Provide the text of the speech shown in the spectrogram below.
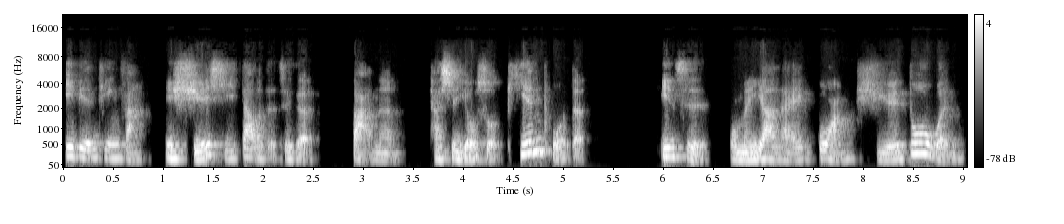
一边听法，你学习到的这个法呢，它是有所偏颇的，因此我们要来广学多闻，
